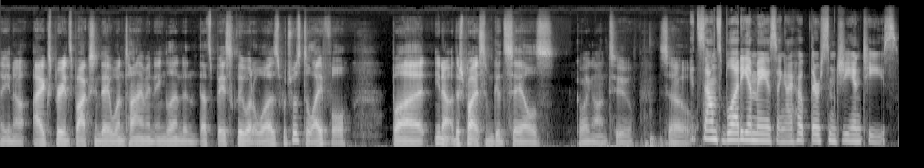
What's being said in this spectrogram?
you know, I experienced Boxing Day one time in England, and that's basically what it was, which was delightful. But you know, there's probably some good sales going on too. So it sounds bloody amazing. I hope there's some G and Ts.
